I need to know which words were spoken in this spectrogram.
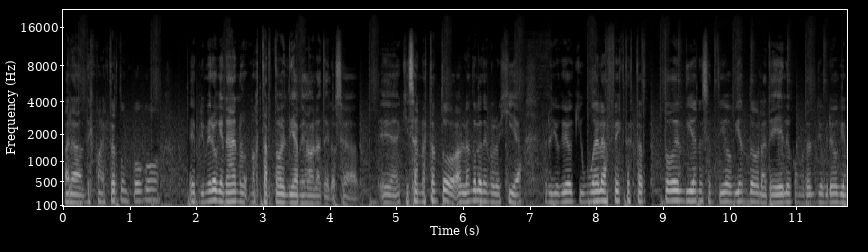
para desconectarte un poco, eh, primero que nada, no, estar todo el día pegado a la tele. O sea, eh, quizás no es tanto hablando de la tecnología, pero yo creo que igual afecta estar todo el día en el sentido viendo la tele como tal. Yo creo que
